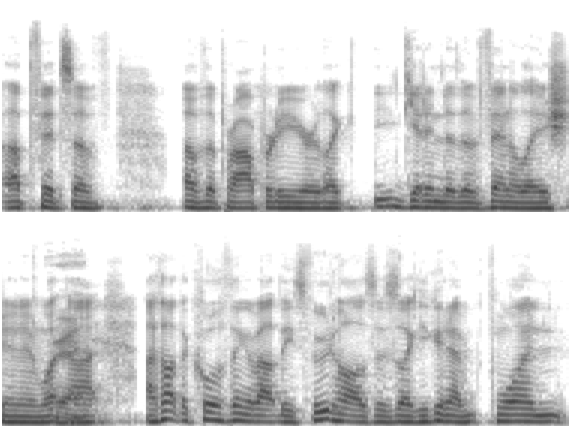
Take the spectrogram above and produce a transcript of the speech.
upfits of of the property or like get into the ventilation and whatnot. Right. I thought the cool thing about these food halls is like you can have one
